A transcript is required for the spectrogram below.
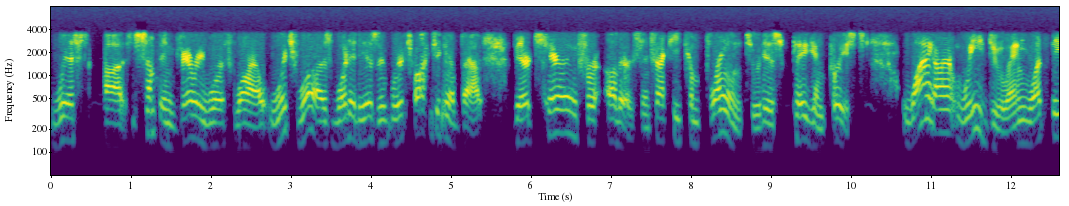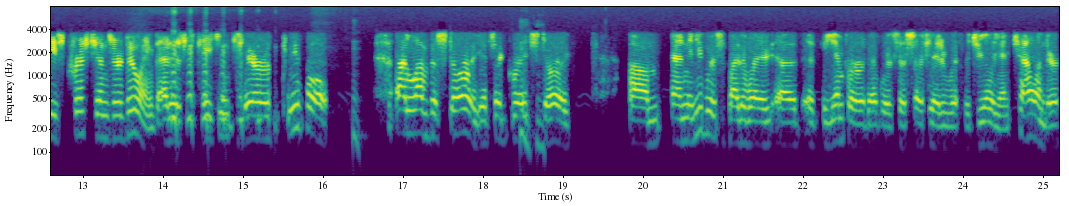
with uh, something very worthwhile, which was what it is that we're talking about. They're caring for others. In fact, he complained to his pagan priests. Why aren't we doing what these Christians are doing? That is taking care of people. I love the story. It's a great story. Um, and he was, by the way, uh, the emperor that was associated with the Julian calendar.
